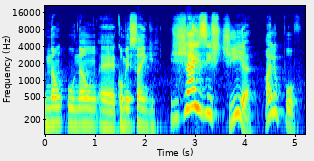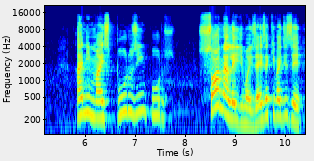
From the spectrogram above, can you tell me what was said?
não, o não é, comer sangue. Já existia, olha o povo, animais puros e impuros. Só na lei de Moisés é que vai dizer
